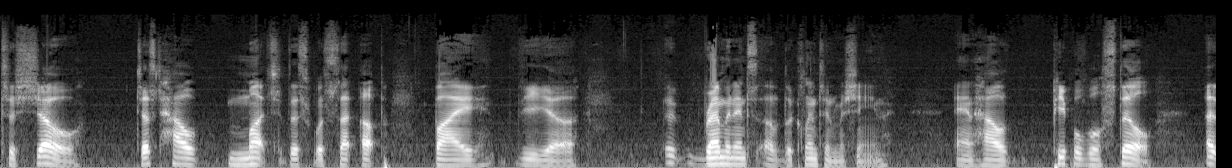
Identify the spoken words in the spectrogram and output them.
to show just how much this was set up by the uh, remnants of the Clinton machine and how people will still, uh,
